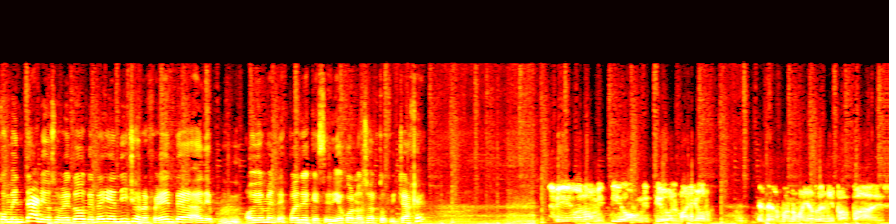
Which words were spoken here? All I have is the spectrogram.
comentarios sobre todo que te hayan dicho referente a, de, obviamente después de que se dio a conocer tu fichaje. Sí, bueno, mi tío, mi tío el mayor, el hermano mayor de mi papá es,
